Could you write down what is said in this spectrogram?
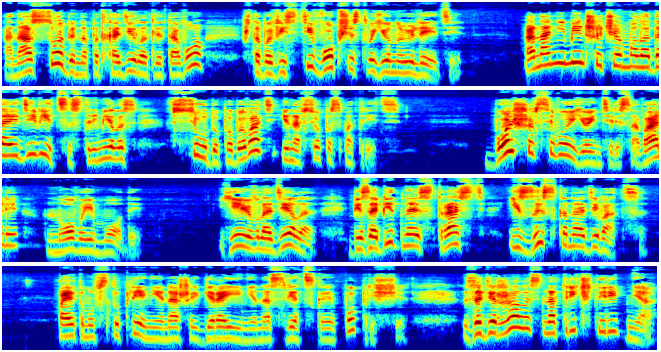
она особенно подходила для того, чтобы ввести в общество юную леди. Она не меньше, чем молодая девица, стремилась всюду побывать и на все посмотреть. Больше всего ее интересовали новые моды. Ею владела безобидная страсть изысканно одеваться. Поэтому вступление нашей героини на светское поприще задержалось на три-четыре дня,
